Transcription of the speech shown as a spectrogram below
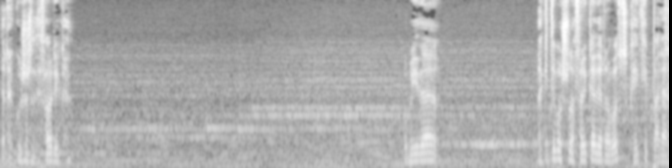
de recursos de fábrica. Comida. Aquí tenemos una fábrica de robots que hay que parar.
